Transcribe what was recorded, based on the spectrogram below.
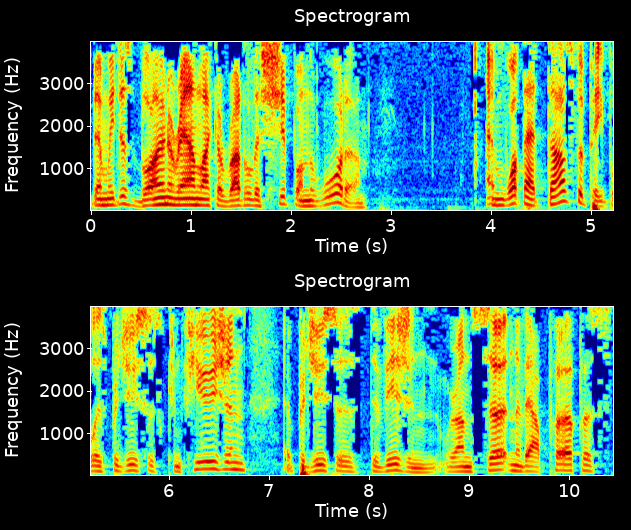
then we're just blown around like a rudderless ship on the water. And what that does for people is produces confusion, it produces division. We're uncertain of our purpose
